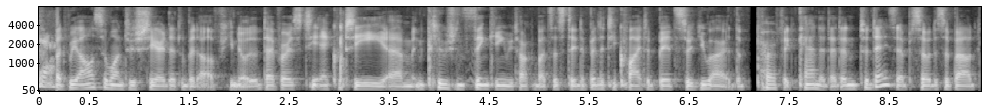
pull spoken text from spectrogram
Yeah. But we also want to share a little bit of, you know, diversity, equity, um, inclusion thinking. We talk about sustainability quite a bit. So you are the perfect candidate. And today's episode is about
